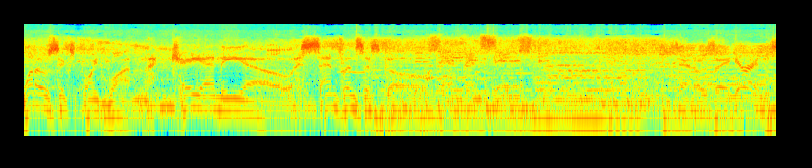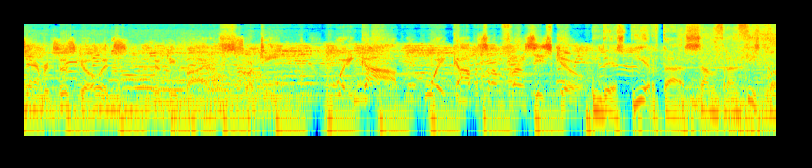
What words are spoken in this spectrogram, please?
106.1 KMEL, San Francisco. San Francisco. San Jose. Here in San Francisco, it's 55. Sorty. Wake up. Wake up, San Francisco. Despierta San Francisco.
